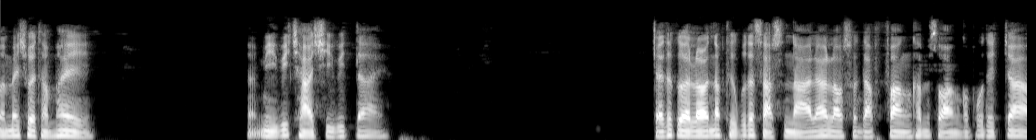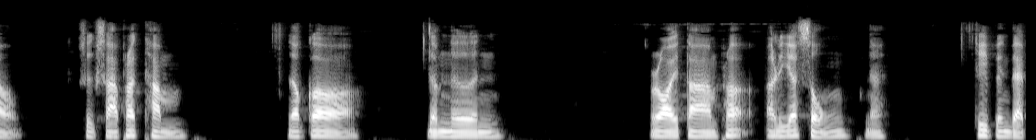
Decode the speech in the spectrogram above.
มันไม่ช่วยทำให้ มีวิชาชีวิตได้ แต่ถ้าเกิดเรานับถือพุทธศาสนาแล้วเราสดับฟังคำสอนของพระพุทธเจ้า ศึกษาพระธรรม แล้วก็ดำเนิน รอยตามพระอริยสงฆ์นะที่เป็นแบบ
